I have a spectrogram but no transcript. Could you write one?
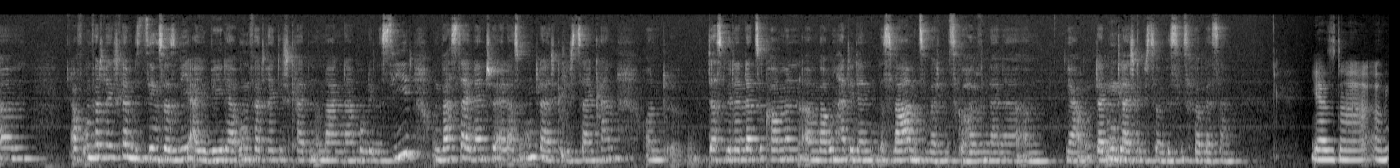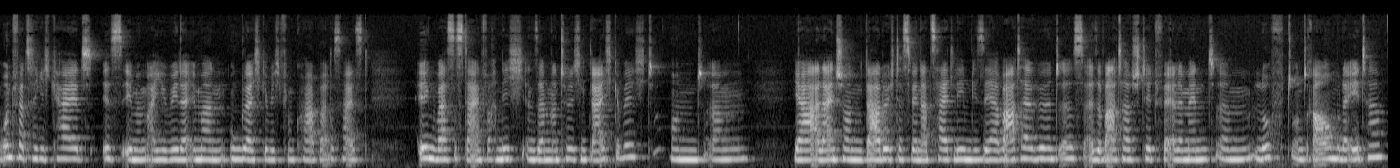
auf Unverträglichkeiten, beziehungsweise wie Ayurveda Unverträglichkeiten und Magen-Darm-Probleme sieht und was da eventuell aus dem Ungleichgewicht sein kann. Und dass wir dann dazu kommen, ähm, warum hat dir denn das Warme zum Beispiel geholfen, deine, ähm, ja, dein Ungleichgewicht so ein bisschen zu verbessern? Ja, also eine ähm, Unverträglichkeit ist eben im Ayurveda immer ein Ungleichgewicht vom Körper. Das heißt, irgendwas ist da einfach nicht in seinem natürlichen Gleichgewicht und ähm, ja, allein schon dadurch, dass wir in einer Zeit leben, die sehr Vata-erhöhend ist. Also Vata steht für Element ähm, Luft und Raum oder Äther.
